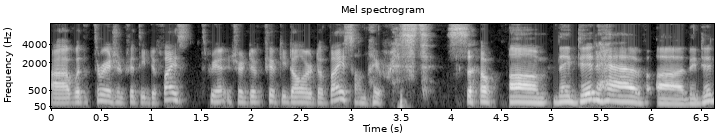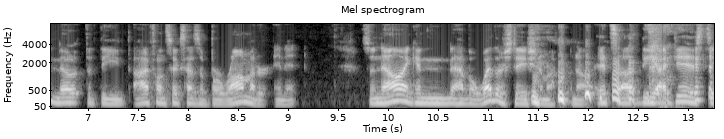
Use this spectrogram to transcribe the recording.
uh, with a 350 device, 350 dollar device on my wrist. So Um, they did have uh, they did note that the iPhone 6 has a barometer in it. So now I can have a weather station. In my, no, it's uh, the idea is to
